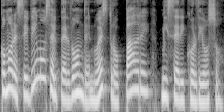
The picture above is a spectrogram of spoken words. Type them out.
como recibimos el perdón de nuestro Padre misericordioso.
